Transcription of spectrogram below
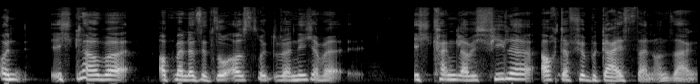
Und ich glaube, ob man das jetzt so ausdrückt oder nicht, aber ich kann, glaube ich, viele auch dafür begeistern und sagen,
